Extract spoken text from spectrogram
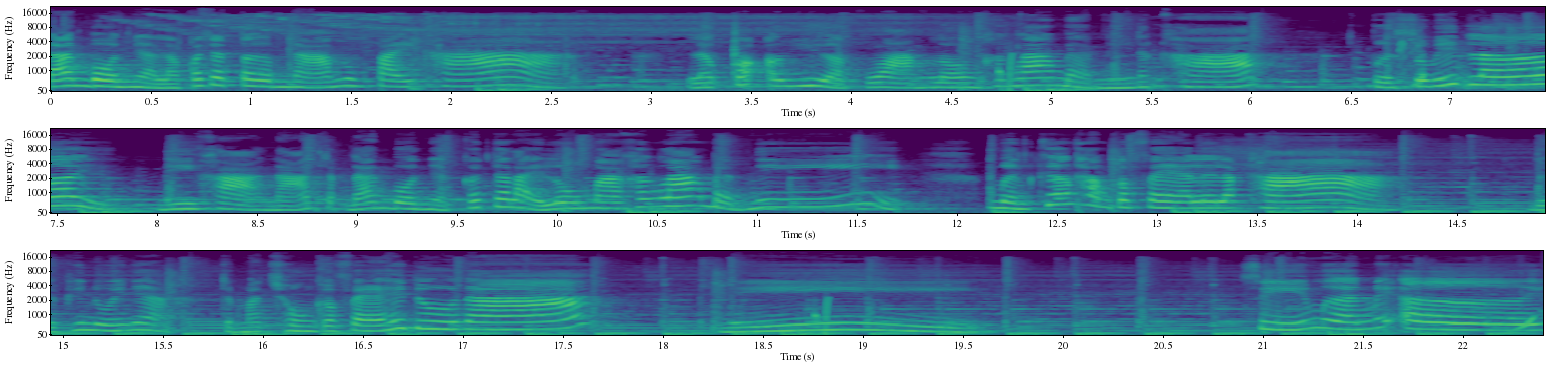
ด้านบนเนี่ยเราก็จะเติมน้ำลงไปค่ะ แล้วก็เอาเหยือกวางลงข้างล่างแบบนี้นะคะ เปิดสวิตช์เลย นี่ค่ะน้ำจากด้านบนเนี่ยก็จะไหลลงมาข้างล่างแบบนี้ เหมือนเครื่องทำกาแฟเลยล่ะค่ะ เดี๋ยวพี่นุ้ยเนี่ยจะมาชงกาแฟให้ดูนะ นี่ สีเหมือนไม่เอ่ย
